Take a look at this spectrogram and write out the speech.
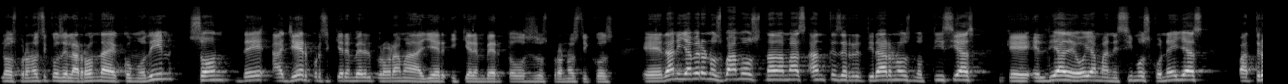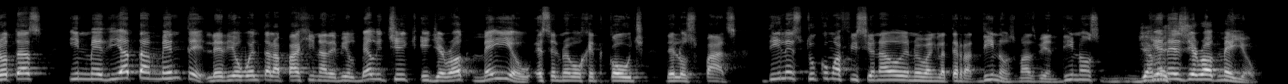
los pronósticos de la ronda de comodín son de ayer, por si quieren ver el programa de ayer y quieren ver todos esos pronósticos. Eh, Dani, ya mero nos vamos, nada más antes de retirarnos, noticias que el día de hoy amanecimos con ellas. Patriotas inmediatamente le dio vuelta a la página de Bill Belichick y Gerard Mayo es el nuevo head coach de los Pats. Diles tú como aficionado de Nueva Inglaterra, dinos más bien, dinos, ¿quién es Gerard Mayo?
